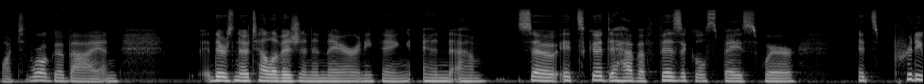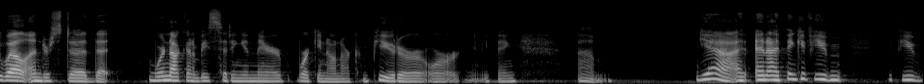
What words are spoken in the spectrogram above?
watch the world go by. And there's no television in there or anything, and um, so it's good to have a physical space where it's pretty well understood that we're not going to be sitting in there working on our computer or anything. Um, yeah, and I think if you if you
